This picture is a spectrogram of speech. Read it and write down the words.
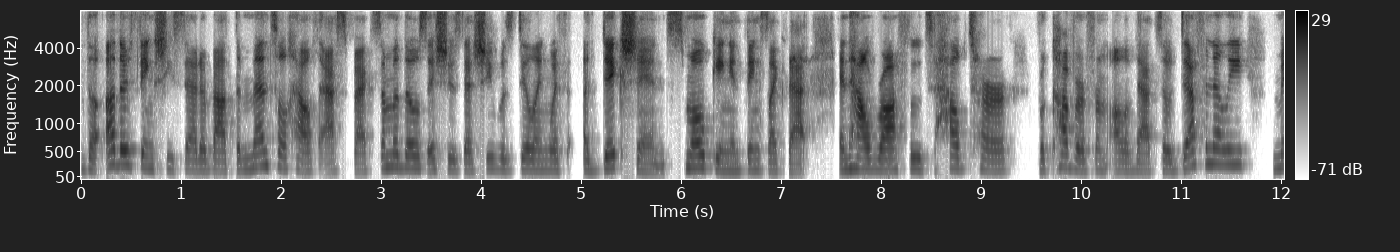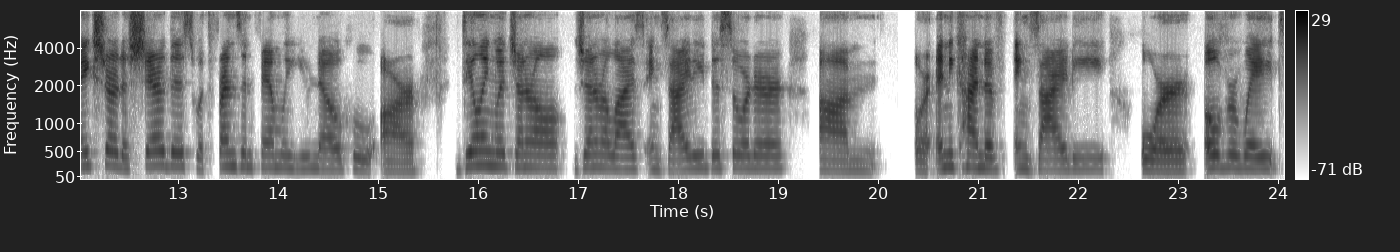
the other things she said about the mental health aspect, some of those issues that she was dealing with, addiction, smoking, and things like that, and how raw foods helped her recover from all of that. So definitely make sure to share this with friends and family you know who are dealing with general generalized anxiety disorder, um, or any kind of anxiety or overweight,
